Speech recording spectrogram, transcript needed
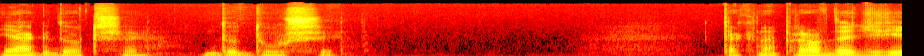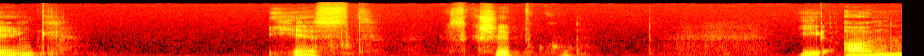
jak dotrze do duszy. Tak naprawdę dźwięk jest w skrzypku i on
